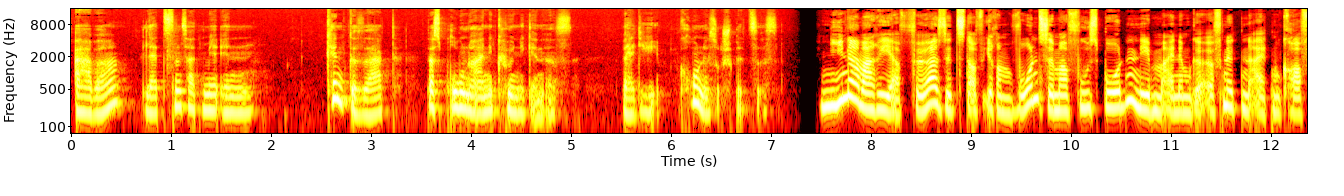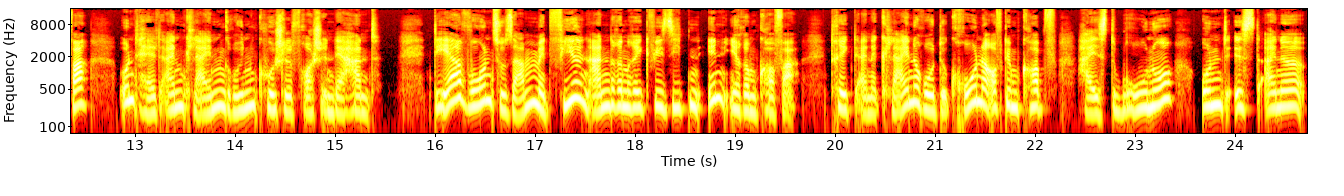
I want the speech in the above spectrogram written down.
aber letztens hat mir ein Kind gesagt, dass Bruno eine Königin ist, weil die Krone so spitz ist. Nina Maria Föhr sitzt auf ihrem Wohnzimmerfußboden neben einem geöffneten alten Koffer und hält einen kleinen grünen Kuschelfrosch in der Hand. Der wohnt zusammen mit vielen anderen Requisiten in ihrem Koffer, trägt eine kleine rote Krone auf dem Kopf, heißt Bruno und ist eine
